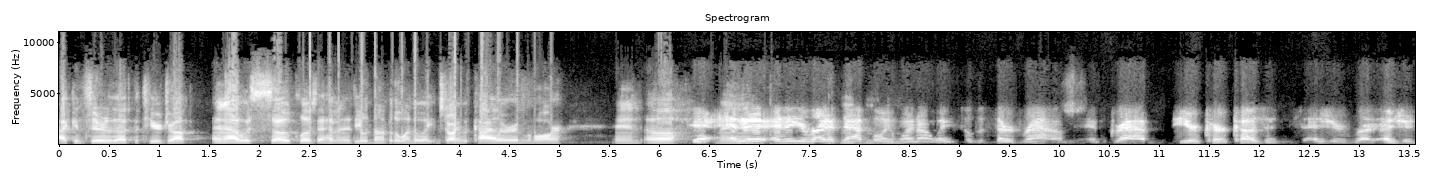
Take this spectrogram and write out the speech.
I consider that the tier drop, and I was so close to having a deal done for the one 108 and starting with Kyler and Lamar. And oh Yeah, man, and then, and then you're right. At that Mm-mm-mm. point, why not wait till the third round and grab your Kirk Cousins as your as your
